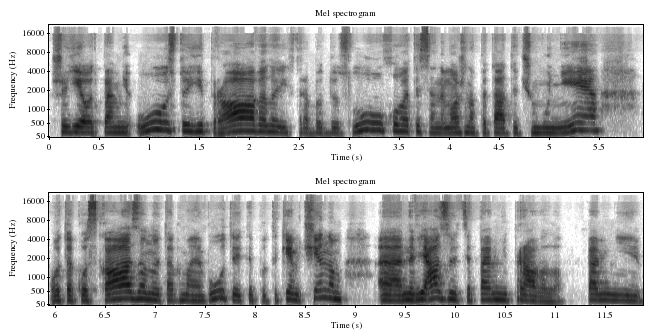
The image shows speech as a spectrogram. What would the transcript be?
що є от певні устої, правила, їх треба дослухуватися, не можна питати, чому ні, отако сказано, так має бути. І типу таким чином е, нав'язуються певні правила, певні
